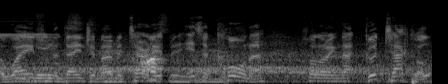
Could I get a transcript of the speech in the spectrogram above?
away from the danger momentarily. Arsenal, It is a corner following that good tackle.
